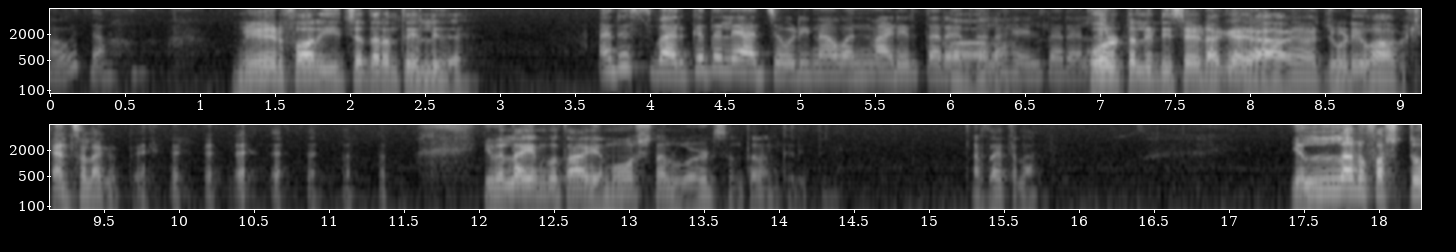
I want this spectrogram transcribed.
ಹೌದಾ? ಮೇಡ್ ಫಾರ್ ಈಚ್ ಅದರ್ ಅಂತ ಎಲ್ಲಿದೆ? ಅಂದ್ರೆ ಸ್ವರ್ಗದಲ್ಲೇ ಆ ಜೋಡಿನ ಒಂದ್ ಮಾಡಿರ್ತಾರೆ ಅಂತೆಲ್ಲ ಹೇಳ್ತಾರಲ್ಲ. ಕೋರ್ಟಲ್ಲಿ ಡಿಸೈಡ್ ಆಗಿ ಆ ಆ ಜೋಡಿ ವಾ ಕ್ಯಾನ್ಸಲ್ ಆಗುತ್ತೆ. ಇವೆಲ್ಲ ಏನು ಗೊತ್ತಾ? ಎಮೋಷ್ನಲ್ ವರ್ಡ್ಸ್ ಅಂತ ನಾನು ಕರಿತೀನಿ. ಅರ್ಥ ಆಯ್ತಲ್ಲ? ಎಲ್ಲನೂ ಫಸ್ಟು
